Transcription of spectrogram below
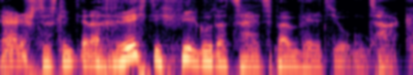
Ja, das klingt ja nach richtig viel guter Zeit beim Weltjugendtag.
